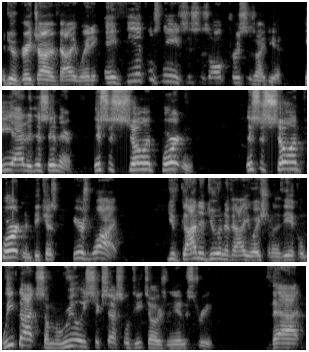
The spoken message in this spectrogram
and do a great job evaluating a vehicle's needs. This is all Chris's idea. He added this in there. This is so important. This is so important because here's why. You've got to do an evaluation on the vehicle. We've got some really successful detailers in the industry that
